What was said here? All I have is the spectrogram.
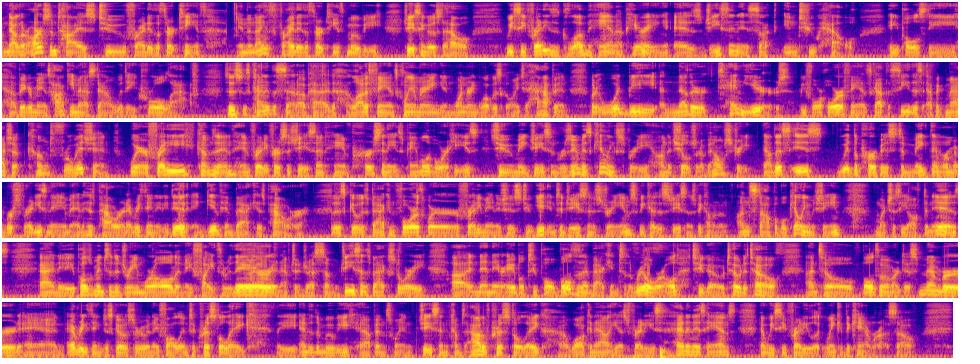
Now, there are some ties to Friday the 13th. In the ninth Friday the 13th movie, Jason Goes to Hell, we see Freddy's gloved hand appearing as Jason is sucked into hell. He pulls the uh, bigger man's hockey mask down with a cruel laugh. So this was kind of the setup, had a lot of fans clamoring and wondering what was going to happen. But it would be another 10 years before horror fans got to see this epic matchup come to fruition where Freddy comes in in Freddy vs. Jason. He impersonates Pamela Voorhees to make Jason resume his killing spree on the children of Elm Street. Now, this is with the purpose to make them remember Freddy's name and his power and everything that he did and give him back his power. This goes back and forth where Freddy manages to get into Jason's dreams because Jason's become an unstoppable killing machine, much as he often is. And he pulls him into the dream world and they fight through there and have to address some of Jason's backstory. Uh, and then they're able to pull both of them back into the real world to go toe to toe until both of them are dismembered and everything just goes through and they fall into Crystal Lake. The end of the movie happens when Jason comes out of Crystal Lake, uh, walking out. He has Freddy's head in his hands, and we see Freddy look, wink at the camera. So,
